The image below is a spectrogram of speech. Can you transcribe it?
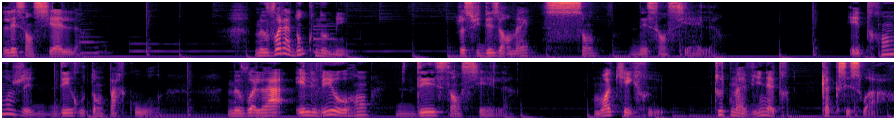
L'essentiel. Me voilà donc nommé. Je suis désormais son essentiel. Étrange et déroutant parcours. Me voilà élevé au rang d'essentiel. Moi qui ai cru toute ma vie n'être qu'accessoire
